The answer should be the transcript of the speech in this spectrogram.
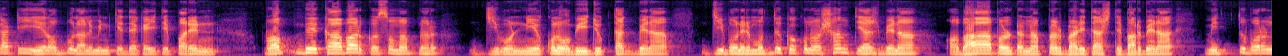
কাটিয়ে রব্বুল আলমিনকে দেখাইতে পারেন, রব্বে কাবার কসম আপনার জীবন নিয়ে কোনো অভিযোগ থাকবে না। জীবনের মধ্যে কখনো অশান্তি আসবে না। অভাব আপনার বাড়িতে আসতে পারবে না। মৃত্যুবরণ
